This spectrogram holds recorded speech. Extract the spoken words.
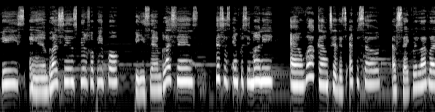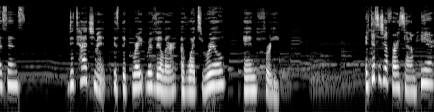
Peace and blessings, beautiful people. Peace and blessings. This is Empress Imani, and welcome to this episode of Sacred Love Lessons. Detachment is the great revealer of what's real and free. If this is your first time here,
